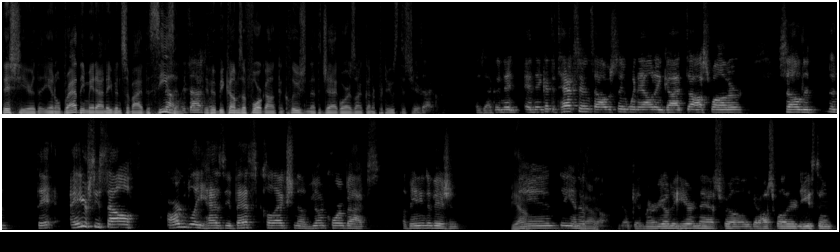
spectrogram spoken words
this year, that you know Bradley may not even survive the season no, exactly. if it becomes a foregone conclusion that the Jaguars aren't going to produce this year. Exactly, exactly. And then and then got the Texans. Obviously went out and got Osweiler. So the the the AFC South arguably has the best collection of young quarterbacks of any division yeah. in the NFL. Yeah. You know, get Mariota here in Nashville. You got Osweiler in Houston.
